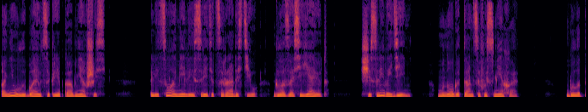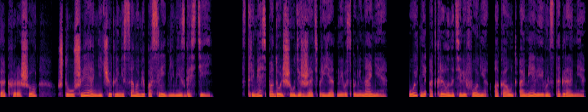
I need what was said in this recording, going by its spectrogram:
они улыбаются, крепко обнявшись. Лицо Амелии светится радостью, глаза сияют. Счастливый день. Много танцев и смеха. Было так хорошо, что ушли они чуть ли не самыми последними из гостей. Стремясь подольше удержать приятные воспоминания, Уитни открыла на телефоне аккаунт Амелии в Инстаграме.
